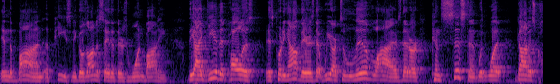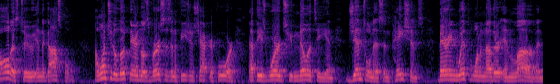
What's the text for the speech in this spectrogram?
in the bond of peace. And he goes on to say that there's one body. The idea that Paul is, is putting out there is that we are to live lives that are consistent with what God has called us to in the gospel. I want you to look there in those verses in Ephesians chapter 4 at these words humility and gentleness and patience bearing with one another in love and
